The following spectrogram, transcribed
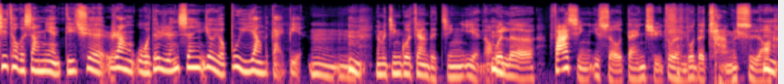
TikTok 上面的确让我的人生又有不一样的改变。嗯嗯嗯。那么经过这样的经验啊，为了发行一首单曲，做了很多的尝试啊。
